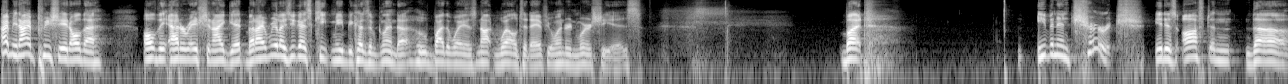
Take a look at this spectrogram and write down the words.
I mean, I appreciate all the all the adoration I get, but I realize you guys keep me because of Glenda, who, by the way, is not well today, if you're wondering where she is. But even in church, it is often the,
